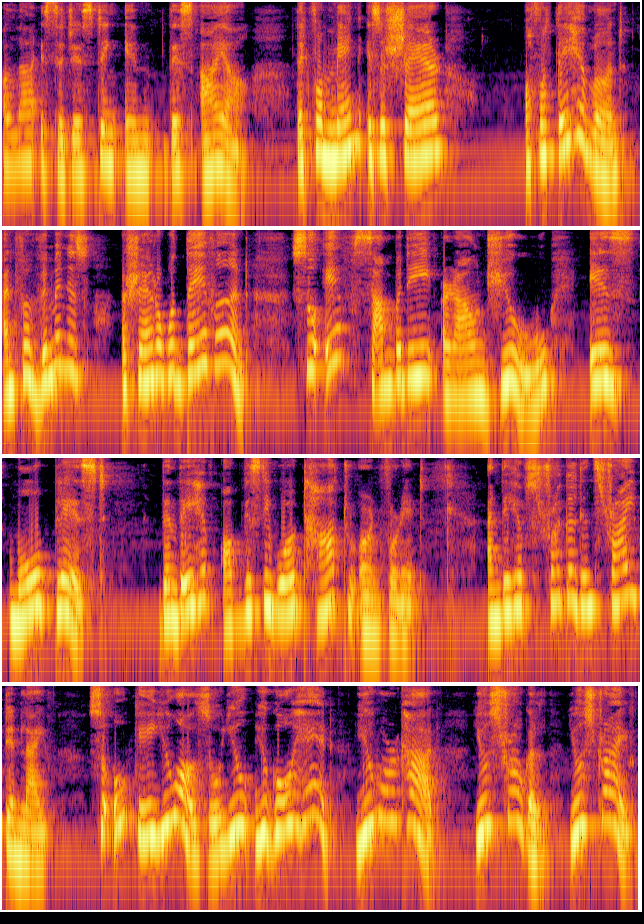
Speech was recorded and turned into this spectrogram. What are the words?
Allah is suggesting in this ayah that for men is a share of what they have earned and for women is a share of what they've earned. So if somebody around you is more blessed, then they have obviously worked hard to earn for it and they have struggled and strived in life. So okay, you also, you, you go ahead, you work hard, you struggle, you strive,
